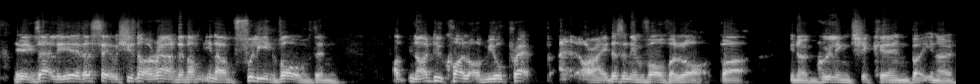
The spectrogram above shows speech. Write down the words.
yeah, exactly, yeah, that's it. She's not around, and I'm, you know, I'm fully involved, and I, you know, I do quite a lot of meal prep. Uh, All right, it doesn't involve a lot, but you know, grilling chicken, but you know,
